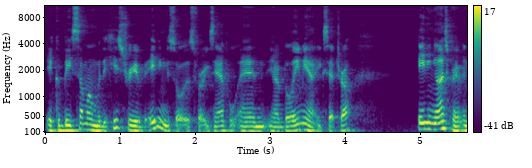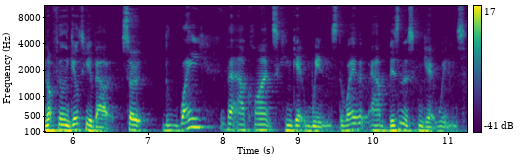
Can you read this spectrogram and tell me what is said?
It could be someone with a history of eating disorders, for example, and you know bulimia, etc. Eating ice cream and not feeling guilty about it. So the way that our clients can get wins, the way that our business can get wins,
